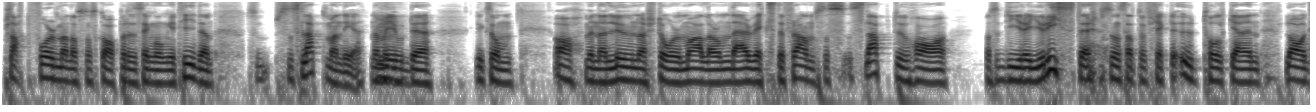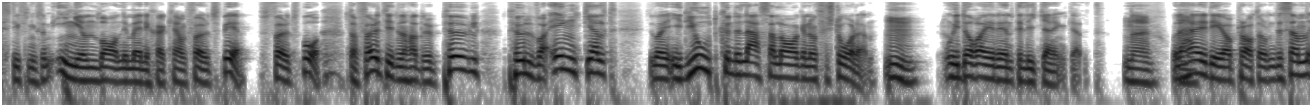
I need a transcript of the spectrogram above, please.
plattformarna som skapades en gång i tiden, så, så slapp man det. När man Mm. gjorde, liksom, ja, men när Lunarstorm och alla de där växte fram så slapp du ha massa dyra jurister som satt och försökte uttolka en lagstiftning som ingen vanlig människa kan förutspå. förutspå. Utan förr i tiden hade du PUL, PUL var enkelt, det var en idiot kunde läsa lagen och förstå den. Mm. Och idag är det inte lika enkelt. Nej. Och Det här är det jag pratar om. Detsamma,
